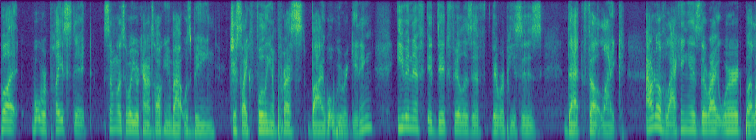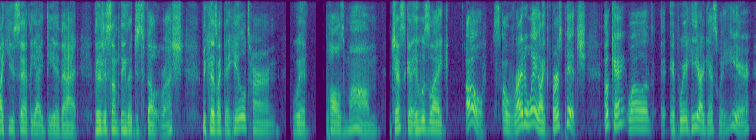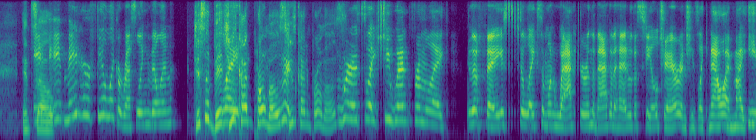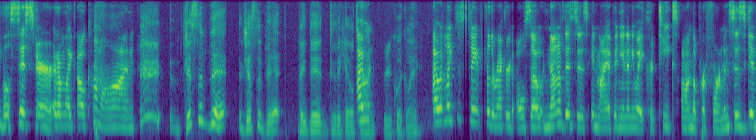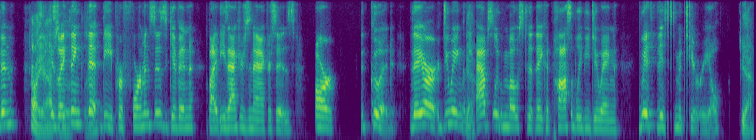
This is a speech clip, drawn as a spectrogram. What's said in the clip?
but what replaced it similar to what you were kind of talking about was being just like fully impressed by what we were getting even if it did feel as if there were pieces that felt like i don't know if lacking is the right word but like you said the idea that there's just something that just felt rushed because like the heel turn with paul's mom jessica it was like oh oh right away like first pitch. Okay well if we're here i guess we're here and so it, it made her feel like a wrestling villain. Just a bit she was cutting promos. she was cutting promos. where it's like she went from like the face to like someone whacked her in the back of the head with a steel chair and she's like now i'm my evil sister. And i'm like oh come on. Just a bit. Just a bit. They did do the heel turn would- pretty quickly i would like to state for the record also none of this is in my opinion anyway critiques on the performances given oh yeah because I think that the performances given by these actors and actresses are good. They are doing Yeah. the absolute most that they could possibly be doing with this material. yeah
